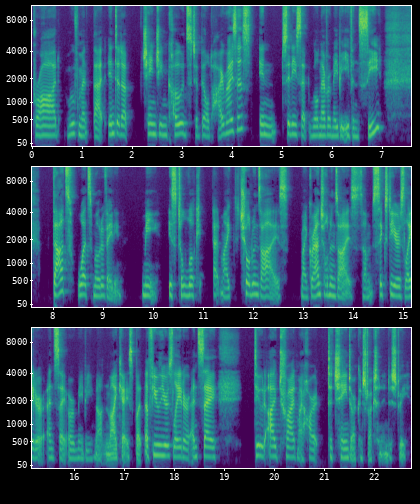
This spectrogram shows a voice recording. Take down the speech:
broad movement that ended up changing codes to build high rises in cities that we'll never maybe even see. That's what's motivating me is to look at my children's eyes, my grandchildren's eyes, some 60 years later, and say, or maybe not in my case, but a few years later, and say, dude, I tried my heart to change our construction industry.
